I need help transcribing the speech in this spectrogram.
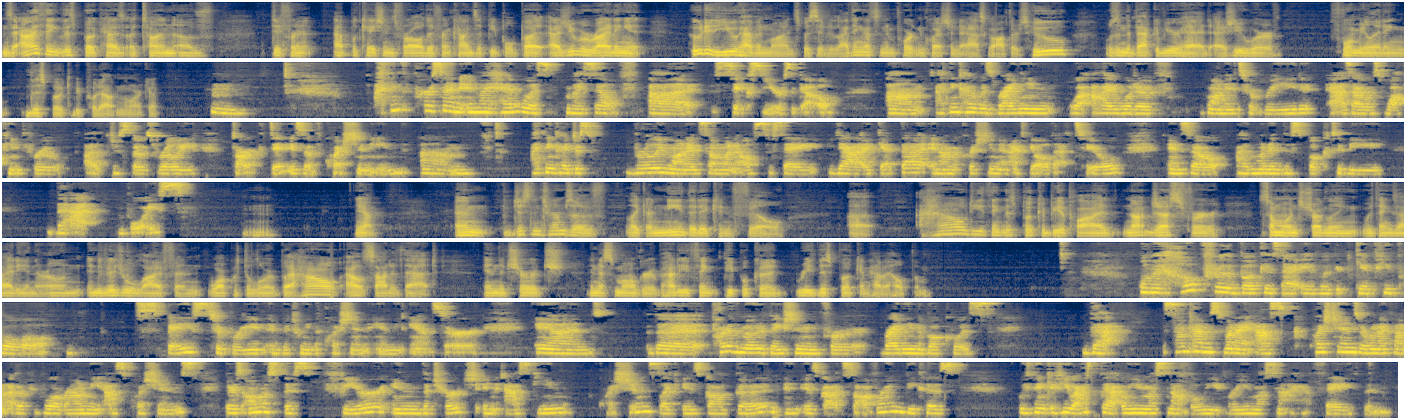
Yeah. I think this book has a ton of different applications for all different kinds of people. But as you were writing it, who did you have in mind specifically? I think that's an important question to ask authors. Who was in the back of your head as you were formulating this book to be put out in the market? Hmm. I think the person in my head was myself uh, six years ago. Um, I think I was writing what I would have wanted to read as I was walking through uh, just those really dark days of questioning. Um, I think I just really wanted someone else to say, Yeah, I get that, and I'm a Christian and I feel that too. And so I wanted this book to be that voice. Mm-hmm. Yeah. And just in terms of like a need that it can fill, uh, how do you think this book could be applied not just for someone struggling with anxiety in their own individual life and walk with the Lord, but how outside of that in the church, in a small group, how do you think people could read this book and have it help them? Well, my hope for the book is that it would give people space to breathe in between the question and the answer. And the part of the motivation for writing the book was that sometimes when I ask questions or when I found other people around me ask questions, there's almost this fear in the church in asking questions like, is God good and is God sovereign? Because we think if you ask that, oh, you must not believe or you must not have faith. And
